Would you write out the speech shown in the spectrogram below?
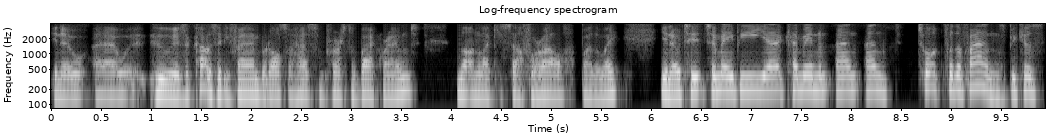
you know uh, who is a Cardiff City fan but also has some personal background not unlike yourself or Al by the way you know to to maybe uh, come in and and talk for the fans because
